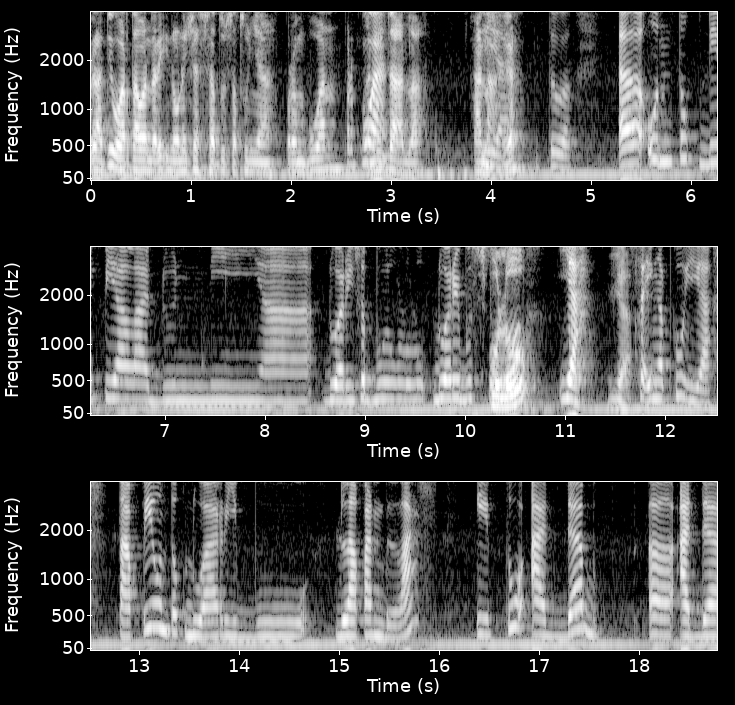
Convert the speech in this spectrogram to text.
Berarti wartawan dari Indonesia satu-satunya perempuan, Perempuan. wanita adalah Hana iya, ya. betul. Eh, untuk di Piala Dunia 2010 2010 10? ya Iya. seingatku iya tapi untuk 2018 itu ada eh, ada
